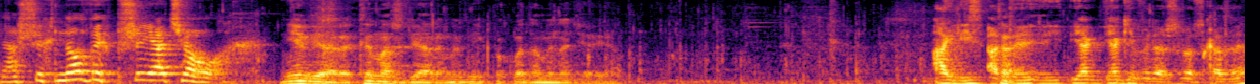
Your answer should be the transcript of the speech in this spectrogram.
naszych nowych przyjaciołach. Nie wiarę, ty masz wiarę, my w nich pokładamy nadzieję. Ailis, a Tak. ty jak, jakie wydasz rozkazy?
